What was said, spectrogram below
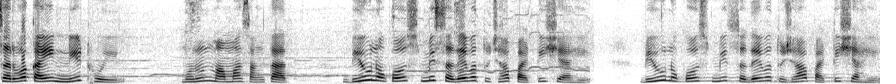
सर्व काही नीट होईल. म्हणून मामा सांगतात भिऊ नकोस मी सदैव तुझ्या पाठीशी आहे. भिऊ नकोस मी सदैव तुझ्या पाठीशी आहे.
